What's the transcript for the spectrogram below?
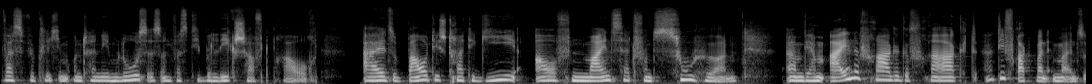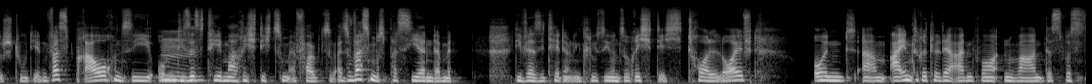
was wirklich im Unternehmen los ist und was die Belegschaft braucht. Also baut die Strategie auf ein Mindset von Zuhören. Ähm, wir haben eine Frage gefragt, die fragt man immer in so Studien. Was brauchen Sie, um mm. dieses Thema richtig zum Erfolg zu, also was muss passieren, damit Diversität und Inklusion so richtig toll läuft? Und ähm, ein Drittel der Antworten waren das, was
